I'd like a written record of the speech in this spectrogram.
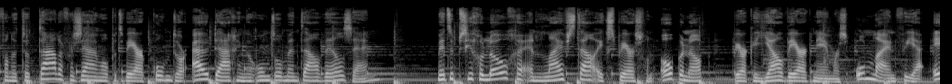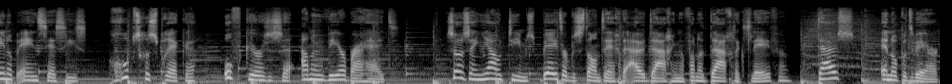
van het totale verzuim op het werk komt door uitdagingen rondom mentaal welzijn? Met de psychologen en lifestyle-experts van OpenUp werken jouw werknemers online via één op één sessies, groepsgesprekken of cursussen aan hun weerbaarheid. Zo zijn jouw teams beter bestand tegen de uitdagingen van het dagelijks leven, thuis en op het werk.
